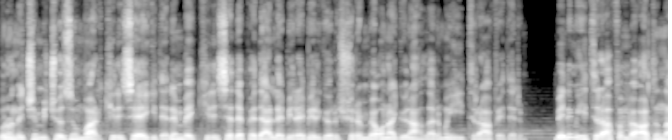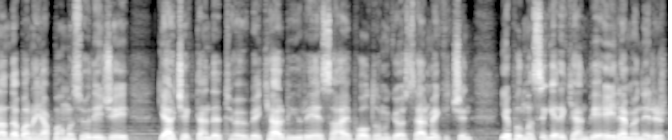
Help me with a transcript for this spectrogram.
Bunun için bir çözüm var. Kiliseye giderim ve kilisede pederle birebir görüşürüm ve ona günahlarımı itiraf ederim. Benim itirafım ve ardından da bana yapmamı söyleyeceği gerçekten de tövbekar bir yüreğe sahip olduğumu göstermek için yapılması gereken bir eylem önerir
